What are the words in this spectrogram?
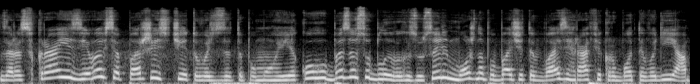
Зараз в краї з'явився перший щитувач, за допомогою якого без особливих зусиль можна побачити весь графік роботи водія.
